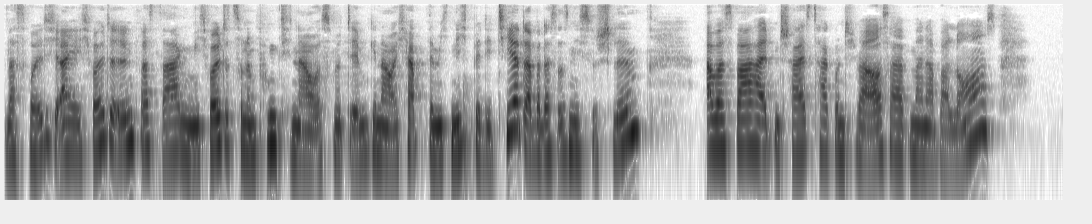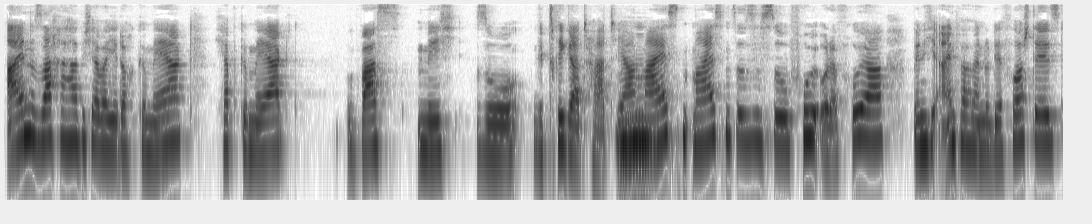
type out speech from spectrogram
was wollte ich eigentlich? Ich wollte irgendwas sagen. Ich wollte zu einem Punkt hinaus mit dem, genau, ich habe nämlich nicht meditiert, aber das ist nicht so schlimm. Aber es war halt ein Scheißtag und ich war außerhalb meiner Balance. Eine Sache habe ich aber jedoch gemerkt. Ich habe gemerkt, was mich so getriggert hat. Ja, und meist, meistens ist es so früh oder früher bin ich einfach, wenn du dir vorstellst,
